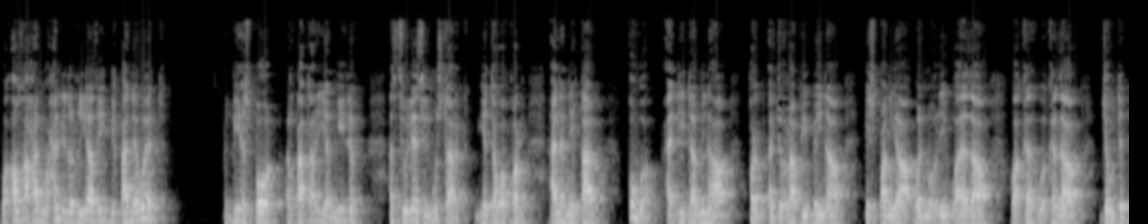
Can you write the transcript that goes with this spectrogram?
وأوضح المحلل الرياضي بقنوات البي ان سبور القطرية ملف الثلاثي المشترك يتوفر على نقاط قوة عديدة منها قرب الجغرافي بين إسبانيا والمغرب وهذا وكذا جودة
